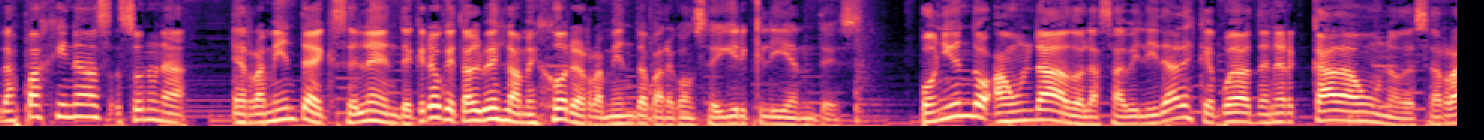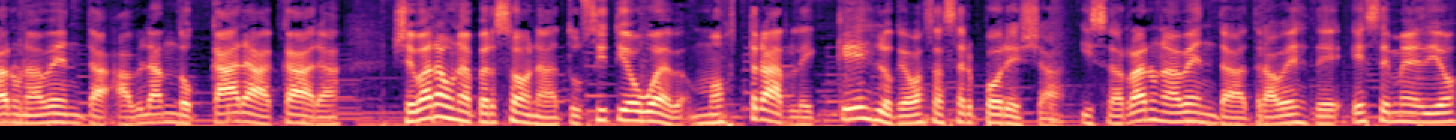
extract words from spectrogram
Las páginas son una herramienta excelente, creo que tal vez la mejor herramienta para conseguir clientes. Poniendo a un lado las habilidades que pueda tener cada uno de cerrar una venta hablando cara a cara, Llevar a una persona a tu sitio web, mostrarle qué es lo que vas a hacer por ella y cerrar una venta a través de ese medio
